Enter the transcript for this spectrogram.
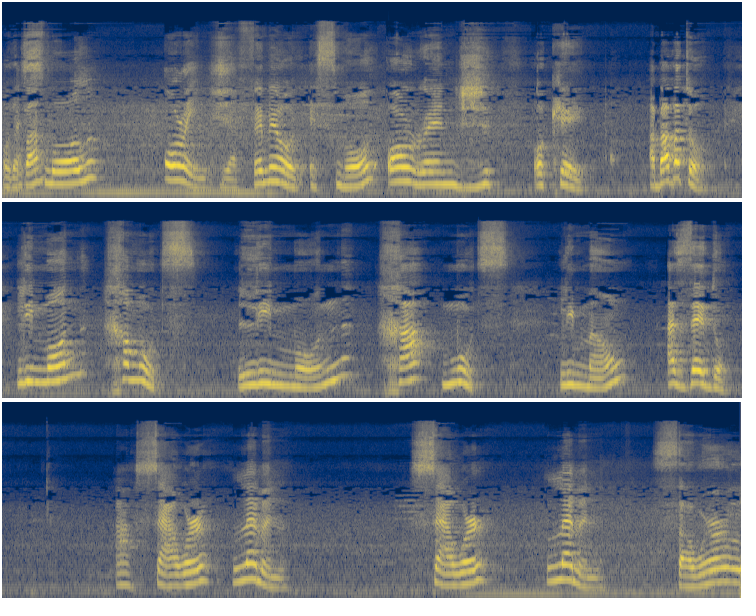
עוד A הפעם? small orange. יפה מאוד. A small orange. אוקיי. הבא בתור. לימון חמוץ. לימון חמוץ. לימון אזדו. A sour lemon. Sour lemon. sour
